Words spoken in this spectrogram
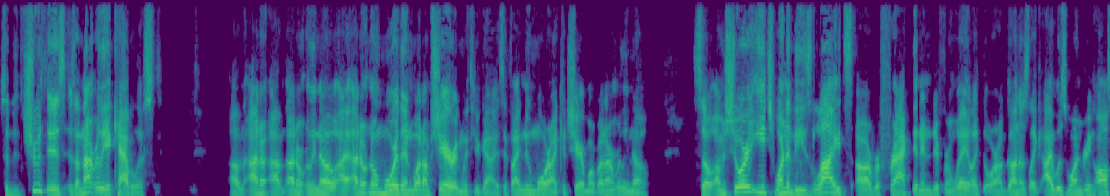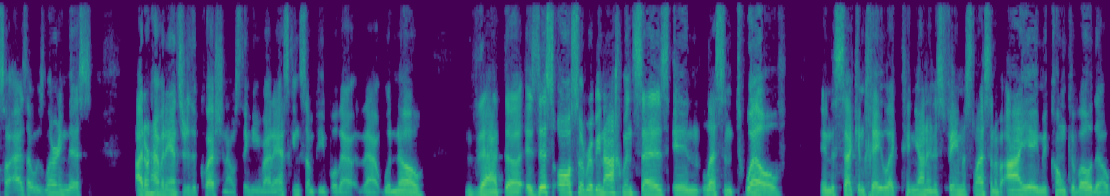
So the truth is, is I'm not really a Kabbalist. Um, I don't. I I don't really know. I, I don't know more than what I'm sharing with you guys. If I knew more, I could share more, but I don't really know. So I'm sure each one of these lights are refracted in a different way, like the Or Like I was wondering also as I was learning this, I don't have an answer to the question. I was thinking about asking some people that that would know that uh, is this also Rabbi Nachman says in lesson 12 in the second Chelek Tinyan in his famous lesson of Aye Mikom Kavodo.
